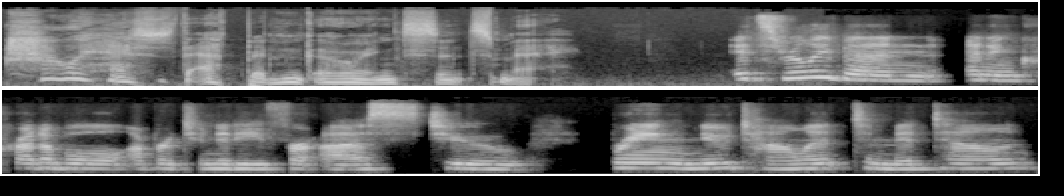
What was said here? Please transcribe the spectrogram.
How has that been going since May? It's really been an incredible opportunity for us to bring new talent to Midtown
